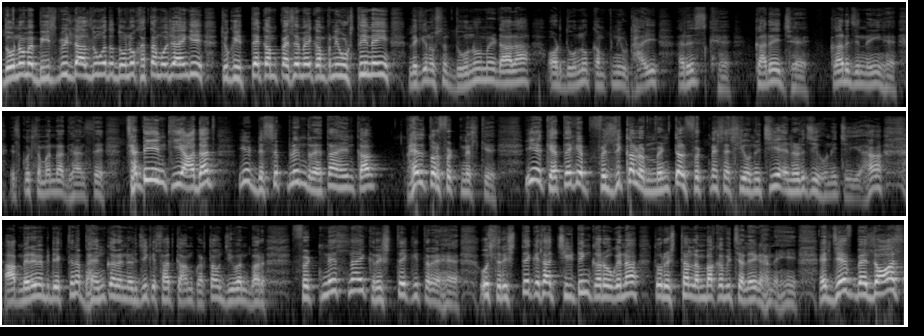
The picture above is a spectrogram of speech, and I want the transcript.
दोनों में बीस बीस डाल दूँगा तो दोनों खत्म हो जाएँगी क्योंकि इतने कम पैसे में कंपनी उठती नहीं। लेकिन उसने दोनों में डाला और दोनों कंपनी उठाई। रिस्क है करेज है। कर्ज नहीं है। इसको समझना ध्यान से। छठी इनकी आदत, ये डिसिप्लिन रहता है इनका। हेल्थ और फिटनेस के। ये कहते हैं कि फ़िज़िकल और मेंटल फिटनेस ऐसी होनी चाहिए एनर्जी होनी चाहिए हाँ। आप मेरे में भी देखते हैं ना, भयंकर एनर्जी के साथ काम करता हूँ जीवन भर। फिटनेस ना एक रिश्ते की तरह है। उस रिश्ते के साथ चीटिंग करोगे ना तो रिश्ता लंबा कभी चलेगा नहीं। जेफ बेजॉस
